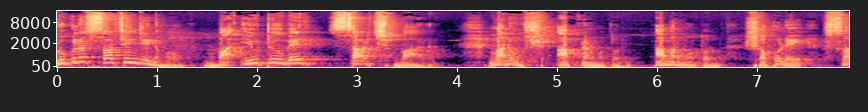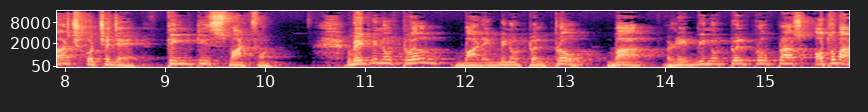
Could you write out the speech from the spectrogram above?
গুগলের সার্চ ইঞ্জিন হোক বা ইউটিউবের সার্চ বার মানুষ আপনার মতন, আমার মতন সকলে সার্চ করছে যে তিনটি স্মার্টফোন রেডমি নোট টুয়েলভ বা রেডমি নোট টুয়েলভ প্রো বা Redmi note twelve pro plus অথবা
